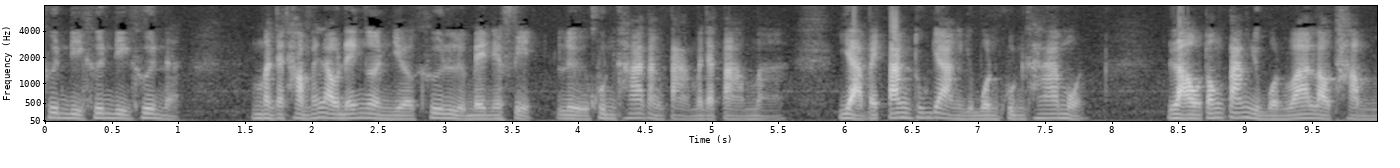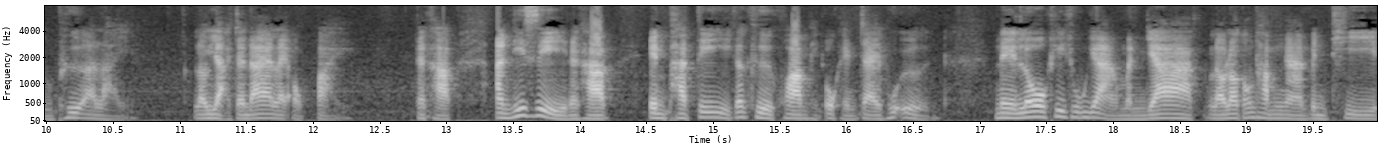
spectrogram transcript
ขึ้นดีขึ้นดีขึ้นน่ะมันจะทำให้เราได้เงินเยอะขึ้นหรือเบเนฟิตหรือคุณค่าต่างๆ มันจะตามมา อย่าไปตั้งทุกอย่างอยู่บนคุณค่าหมด เราต้องตั้งอยู่บนว่าเราทำเพื่ออะไร เราอยากจะได้อะไรออกไปนะครับ อันที่4นะครับ empathy ก็คือความเห็นอกเห็นใจผู้อื่น ในโลกที่ทุกอย่างมันยาก แล้วเราต้องทำงานเป็นทีม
